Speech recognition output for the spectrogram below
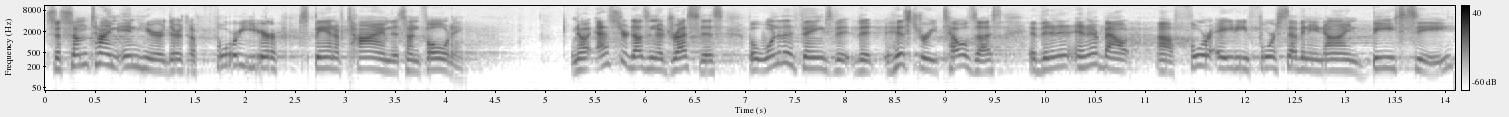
So, sometime in here, there's a four year span of time that's unfolding. Now, Esther doesn't address this, but one of the things that, that history tells us is that in, in about uh, 480, 479 BC,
